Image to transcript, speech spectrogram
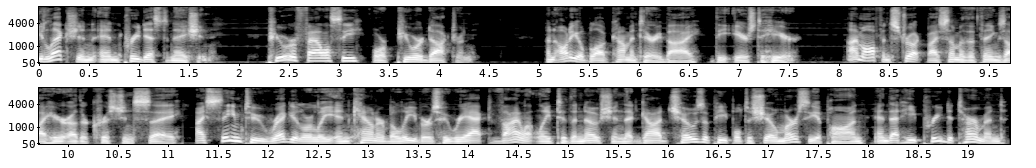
Election and predestination. Pure fallacy or pure doctrine? An audio blog commentary by The Ears to Hear. I'm often struck by some of the things I hear other Christians say. I seem to regularly encounter believers who react violently to the notion that God chose a people to show mercy upon and that He predetermined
